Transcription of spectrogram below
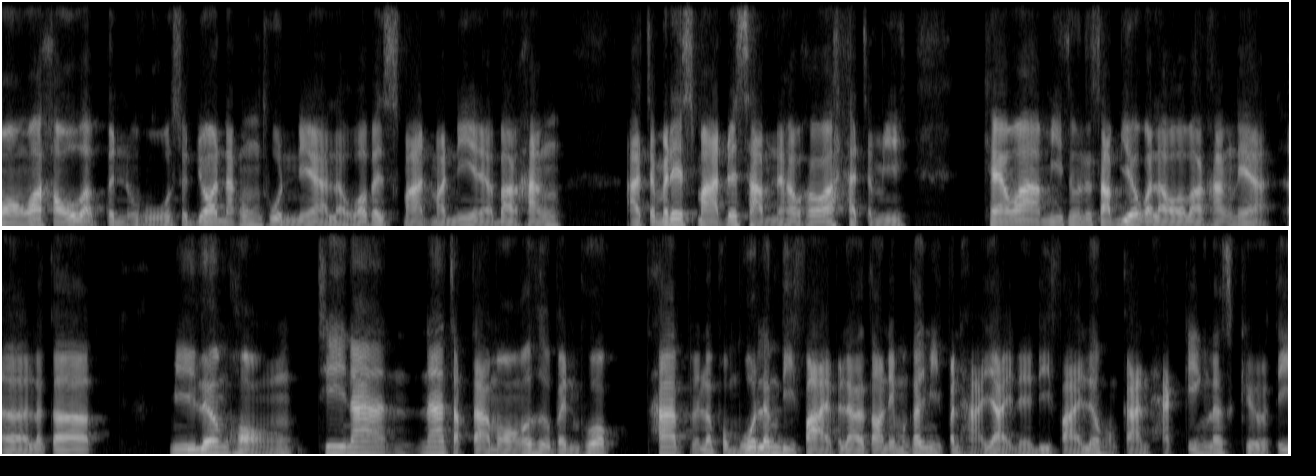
มองว่าเขาแบบเป็นโอ้โหสุดยอดนักลงทุนเนี่ยหรือว่าเป็น smart money นะบางครั้งอาจจะไม่ได้ smart ด้วยซ้ำนะครับเพราะว่าอาจจะมีแค่ว่ามีทุนทรัพย์เยอะกว่าเราบางครั้งเนี่ยเออแล้วก็มีเรื่องของที่น่าน่าจับตามองก็คือเป็นพวกถ้าเราผมพูดเรื่อง d e f าไปแล้ว ตอนนี้มันก็มีปัญหาใหญ่ใน d e f าเรื่องของการ hacking และ security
